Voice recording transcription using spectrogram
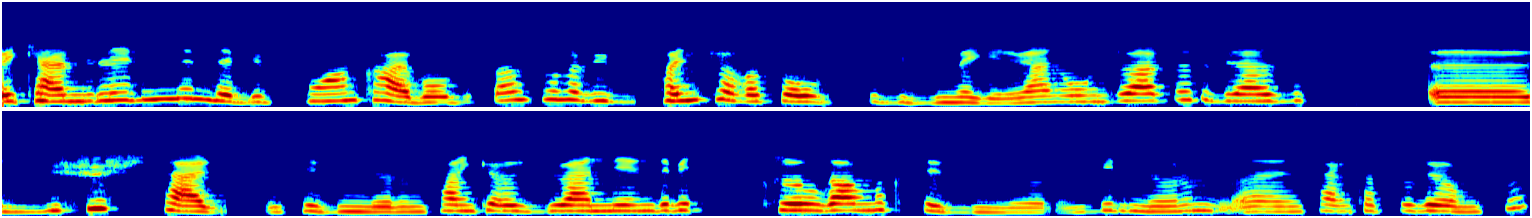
ve kendilerinin de bir puan kaybı olduktan sonra bir panik havası oluştu gibime geliyor. Yani oyuncularda da birazcık e, düşüş ser, sezinliyorum. Sanki özgüvenlerinde bir kırılganlık sezinliyorum. Bilmiyorum e, sen katılıyor musun?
